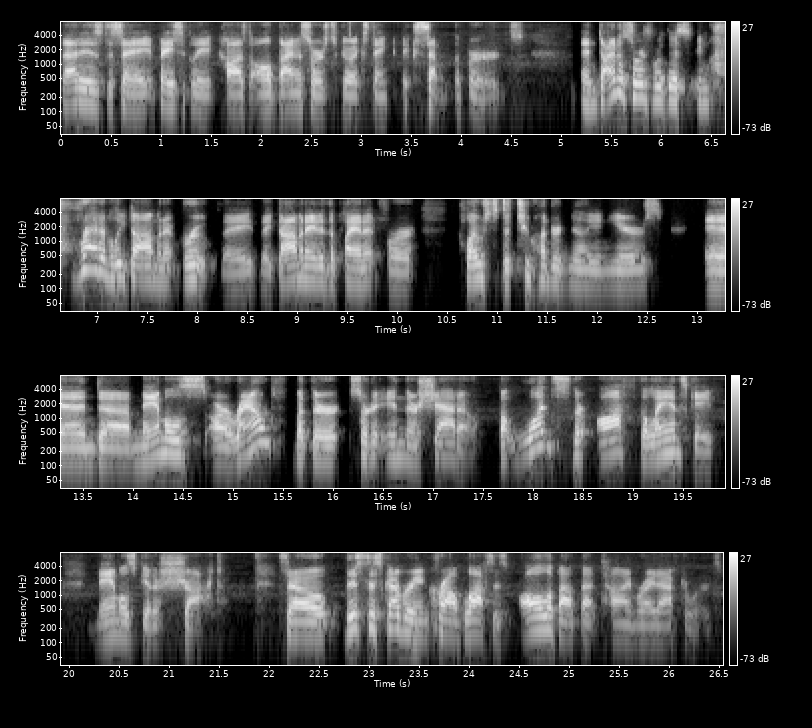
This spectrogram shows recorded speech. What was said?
that is to say, basically, it caused all dinosaurs to go extinct except the birds and dinosaurs were this incredibly dominant group. They they dominated the planet for close to 200 million years. And uh, mammals are around, but they're sort of in their shadow. But once they're off the landscape, mammals get a shot. So this discovery in Corral Bluffs is all about that time right afterwards,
